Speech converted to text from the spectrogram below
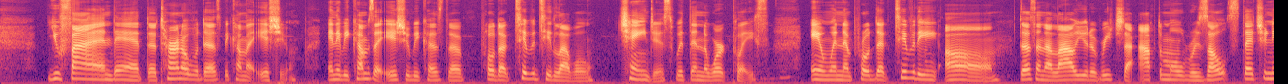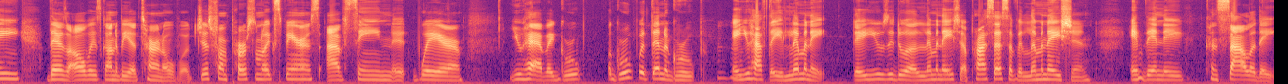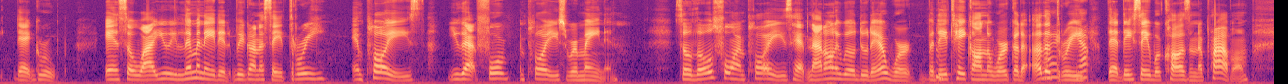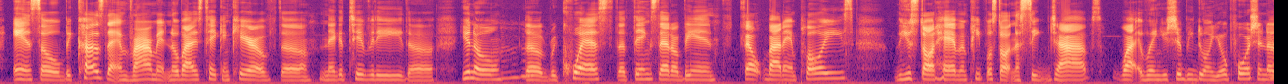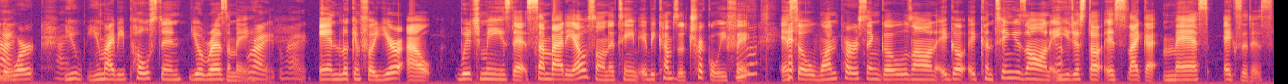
you find that the turnover does become an issue. And it becomes an issue because the productivity level changes within the workplace. And when the productivity um, doesn't allow you to reach the optimal results that you need, there's always going to be a turnover. Just from personal experience, I've seen it where you have a group a group within a group and you have to eliminate. They usually do a elimination a process of elimination and then they consolidate that group. And so while you eliminated we're going to say three employees you got four employees remaining so those four employees have not only will do their work, but they hmm. take on the work of the other Right, three yep. that they say were causing the problem. And so because the environment, nobody's taking care of the negativity, the you know, mm-hmm. the requests, the things that are being felt by the employees, you start having people starting to seek jobs. Why, when you should be doing your portion of Right, the work, right. you you might be posting your resume Right, right. and looking for your out which means that somebody else on the team it becomes a trickle effect. Mm-hmm. and, so one person goes on it go it continues on and you just start it's like a mass exodus.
